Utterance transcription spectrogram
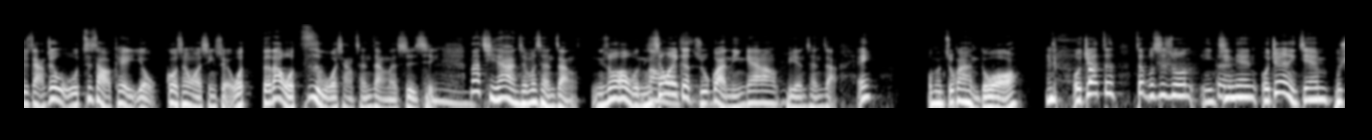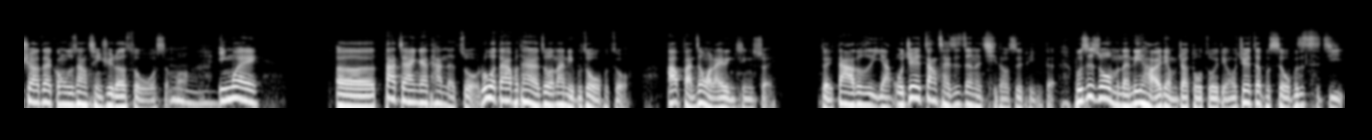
就这样，就我至少可以有过生活薪水，我得到我自我想成长的事情。嗯、那其他人成不成长？你说哦，我你身为一个主管，你应该让别人成长。哎、欸，我们主管很多哦，我觉得这这不是说你今天，我觉得你今天不需要在工作上情绪勒索我什么，嗯、因为呃，大家应该摊着做，如果大家不摊着做，那你不做我不做啊，反正我来领薪水。对，大家都是一样。我觉得这样才是真的齐头是平等，不是说我们能力好一点，我们就要多做一点。我觉得这不是，我不是慈济。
